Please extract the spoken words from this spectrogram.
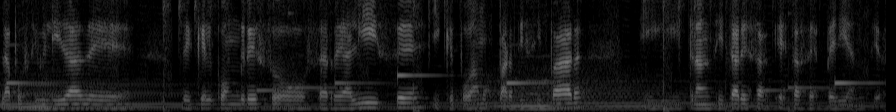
la posibilidad de, que el Congreso se realice y que podamos participar y transitar estas experiencias.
